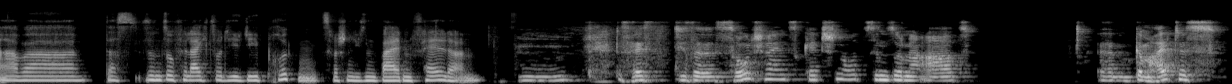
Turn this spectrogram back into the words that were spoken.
Aber das sind so vielleicht so die, die Brücken zwischen diesen beiden Feldern. Mhm. Das heißt, diese Soulshine Sketchnotes sind so eine Art ähm, gemaltes,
